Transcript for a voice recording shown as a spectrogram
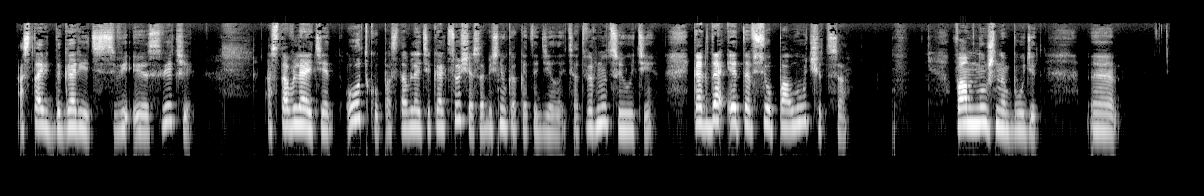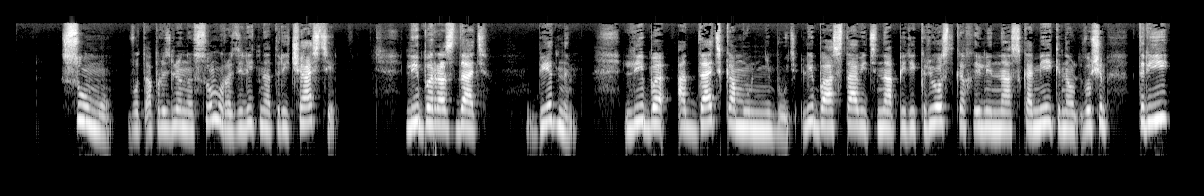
оставить догореть э, свечи, оставляйте откуп, оставляйте кольцо, сейчас объясню, как это делается, отвернуться и уйти. Когда это все получится, вам нужно будет э, сумму, вот определенную сумму разделить на три части, либо раздать бедным, либо отдать кому-нибудь, либо оставить на перекрестках или на скамейке. На... В общем, три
